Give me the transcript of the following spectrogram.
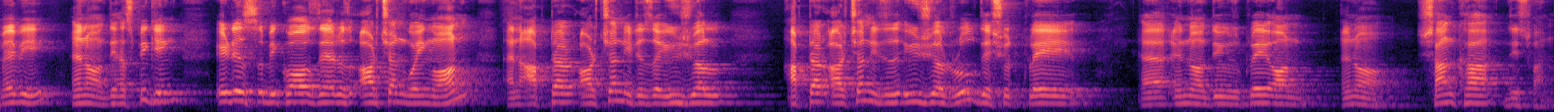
maybe, you know, they are speaking. It is because there is archan going on and after archan it is the usual, after archan it is the usual rule, they should play, uh, you know, they will play on, you know, Shankha, this one,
